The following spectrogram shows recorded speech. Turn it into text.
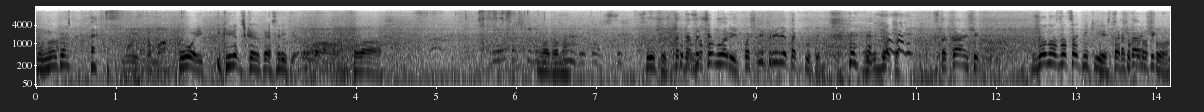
Ну, ну-ка. Ой, кабан. Ой, и креветочка какая, смотрите. О, класс. Вот она. Слышишь, так а зачем ловить? Пошли креветок купим. Ребята, Стаканчик, уже у нас двадцатник есть, так что стаканчик хорошо.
